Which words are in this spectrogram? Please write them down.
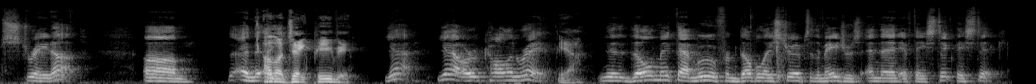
straight up. Um, and How about Jake Peavy? yeah, yeah, or Colin Rea. Yeah. Yeah, They'll make that move from double A straight up to the majors, and then if they stick, they stick.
